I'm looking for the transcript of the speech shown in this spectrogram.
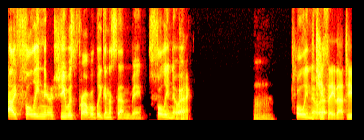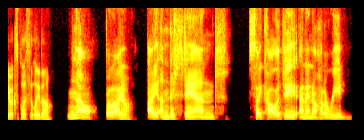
I fully knew she was probably going to send me. Fully knew Okay. it. Mm. Fully knew Did she it. say that to you explicitly, though? no, but I no. I understand psychology and I know how to read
